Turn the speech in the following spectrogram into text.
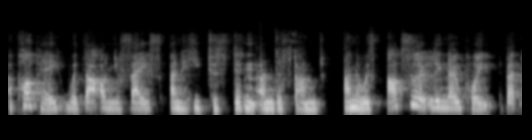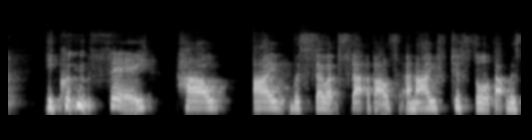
a poppy with that on your face?" And he just didn't understand, and there was absolutely no point, but he couldn't see how I was so upset about it. And I just thought that was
